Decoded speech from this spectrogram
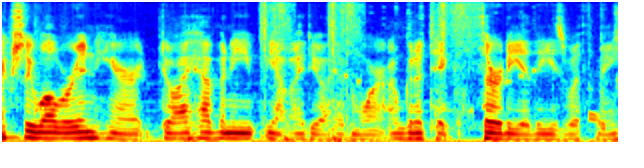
Actually, while we're in here, do I have any... Yeah, I do. I have more. I'm going to take 30 of these with me.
